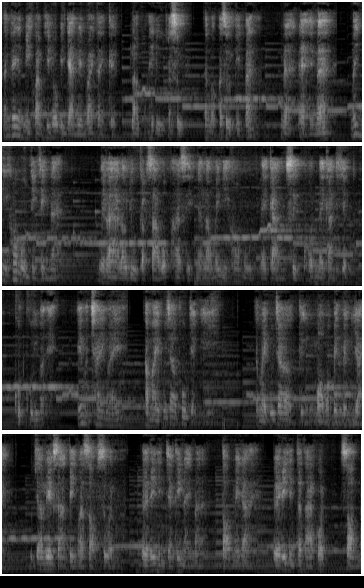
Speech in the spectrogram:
ท่านก็ยังมีความคิดว่าวิญญาณเวียนว่ายตายเกิด เราก็ให้ดูพระสูตรท่านบอกพระสูตรผิดบ้างนะเห็นไหมไม่มีข้อมูลจริง ๆ นะ เวลาเราอยู่กับสาวกภาสิกเนี่ยเราไม่มีข้อมูลในการสืบค้นในการที่จะขุดคุยว่าเอ๊ะเอ๊ะมันใช่ไหมทำไมพระเจ้าพูดอย่างนี้ทำไมพระเจ้าถึงมองว่าเป็นเรื่องใหญ่พระเจ้าเรียกสาติมาสอบสวนเธอได้ยินจากที่ไหนมา ตอบไม่ได้เคยได้ยินตถาคตสอนไหม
